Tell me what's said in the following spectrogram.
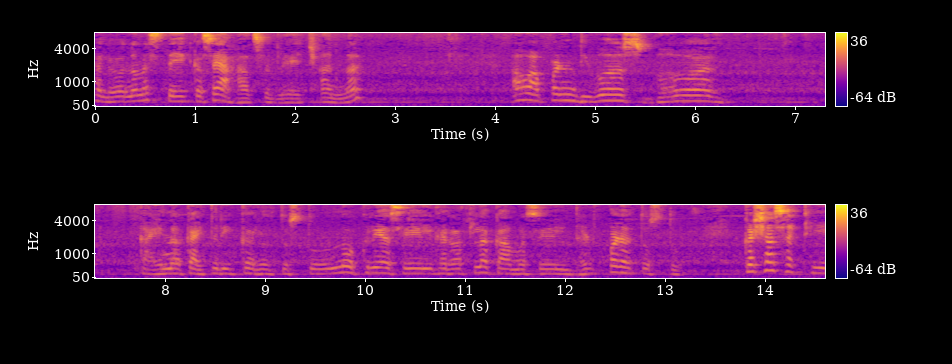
हॅलो नमस्ते. कसे आहात सगळे? छान ना? अहो आपण दिवसभर काही ना काहीतरी करत असतो. नोकरी असेल घरातलं काम असेल धडपडत असतो. कशासाठी?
